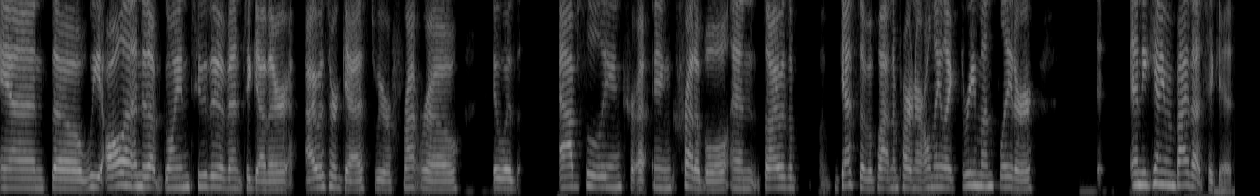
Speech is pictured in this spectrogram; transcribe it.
And so we all ended up going to the event together. I was her guest. We were front row. It was absolutely incre- incredible. And so I was a guest of a platinum partner only like three months later. And you can't even buy that ticket.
